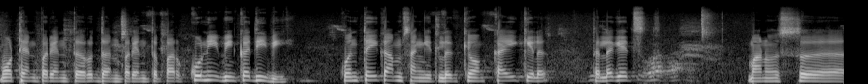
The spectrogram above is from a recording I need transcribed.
मोठ्यांपर्यंत वृद्धांपर्यंत पार कोणी बी कधी बी कोणतंही काम सांगितलं किंवा काही केलं तर लगेच माणूस अं,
